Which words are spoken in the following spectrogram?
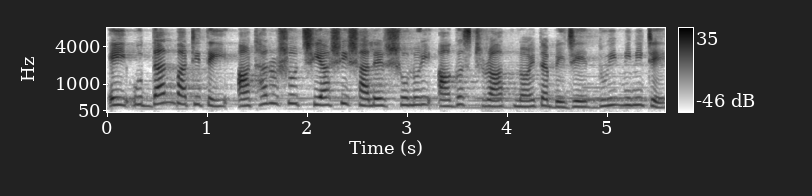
এই উদ্যান বাটিতেই আঠারোশো ছিয়াশি সালের ষোলোই আগস্ট রাত নয়টা বেজে দুই মিনিটে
